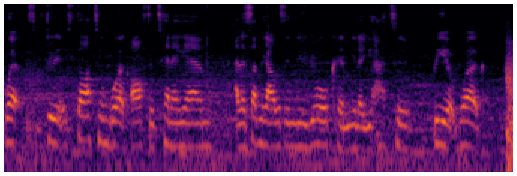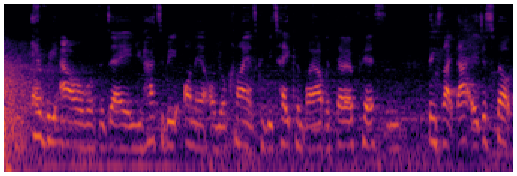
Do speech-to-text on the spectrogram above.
work, doing starting work after 10 a.m. And then suddenly I was in New York and you know you had to be at work every hour of the day and you had to be on it or your clients could be taken by other therapists and things like that. It just felt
